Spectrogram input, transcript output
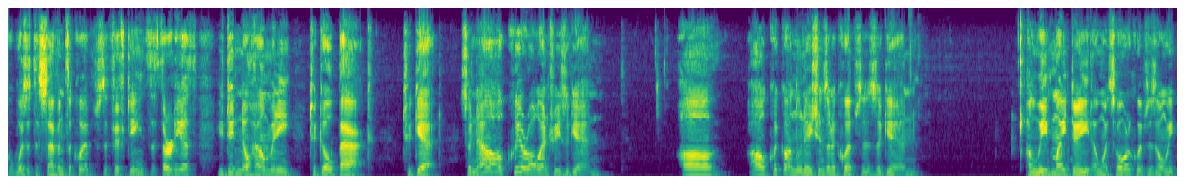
was it the seventh eclipse, the 15th, the 30th? You didn't know how many to go back to get. So now I'll clear all entries again. Uh, I'll click on lunations and eclipses again. I'll leave my date. I want solar eclipses only.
